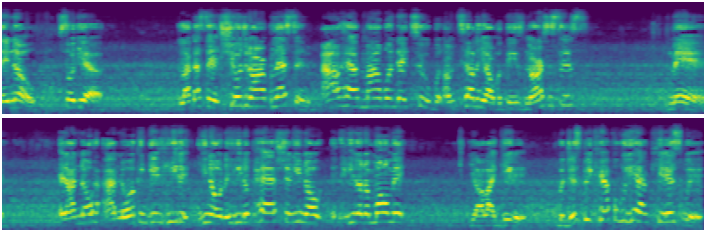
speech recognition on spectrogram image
They know. So yeah. Like I said, children are a blessing. I'll have mine one day too, but I'm telling y'all with these narcissists, man, and I know I know it can get heated, you know, the heat of passion, you know, heat of the moment. Y'all, I get it. But just be careful who you have kids with.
